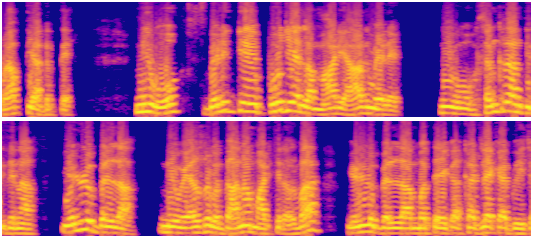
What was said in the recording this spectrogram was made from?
ಪ್ರಾಪ್ತಿ ಆಗುತ್ತೆ. ನೀವು ಬೆಳಿಗ್ಗೆ ಪೂಜೆ ಎಲ್ಲ ಮಾಡಿ ಆದ್ಮೇಲೆ ನೀವು ಸಂಕ್ರಾಂತಿ ದಿನ ಎಳ್ಳು ಬೆಲ್ಲ ನೀವು ಎಲ್ರಿಗೂ ದಾನ ಮಾಡ್ತೀರಲ್ವಾ? ಎಳ್ಳು ಬೆಲ್ಲ ಮತ್ತೆ ಈಗ ಕಡ್ಲೆಕಾಯಿ ಬೀಜ,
